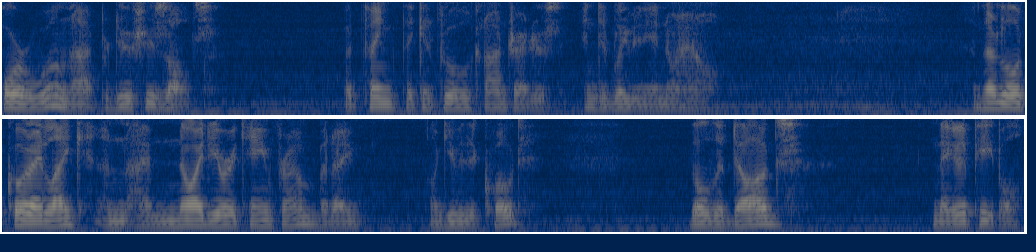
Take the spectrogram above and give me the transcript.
or will not produce results, but think they can fool contractors into believing they know how. Another little quote I like, and I have no idea where it came from, but I, I'll give you the quote. Though the dogs, negative people,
